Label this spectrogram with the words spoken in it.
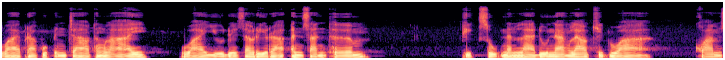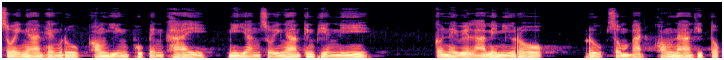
ไหว้พระผู้เป็นเจ้าทั้งหลายไหว้อยู่ด้วยสรีระอันสันเทิม ภิกษุนั้นแลดูนางแล้วคิดว่า ความสวยงามแห่งรูปของหญิงผู้เป็นไข้นี่ยังสวยงามถึงเพียงนี้ ก็ในเวลาไม่มีโรค รูปสมบัติของนางที่ตก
